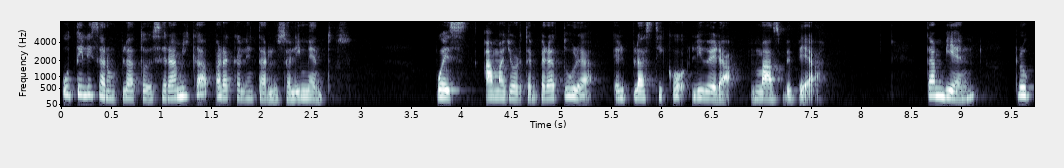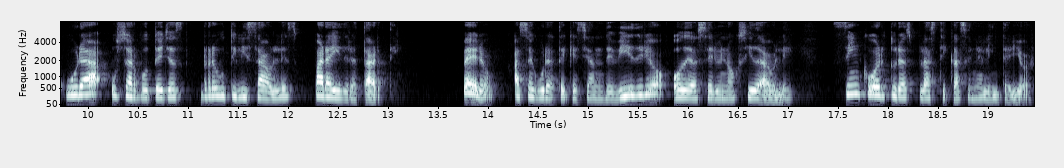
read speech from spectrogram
utilizar un plato de cerámica para calentar los alimentos, pues a mayor temperatura el plástico libera más BPA. También procura usar botellas reutilizables para hidratarte, pero asegúrate que sean de vidrio o de acero inoxidable, sin coberturas plásticas en el interior.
